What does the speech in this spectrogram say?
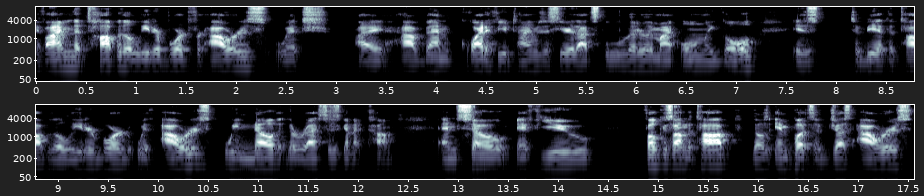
If I'm the top of the leaderboard for hours, which I have been quite a few times this year, that's literally my only goal is to be at the top of the leaderboard with hours. We know that the rest is going to come. And so if you focus on the top, those inputs of just hours,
